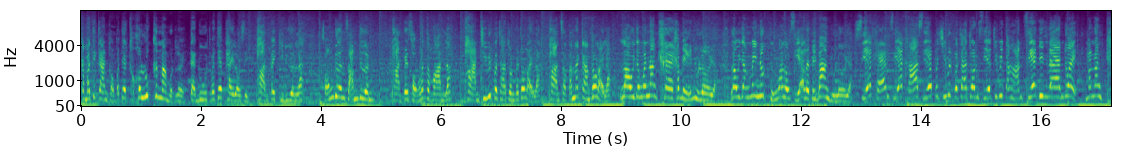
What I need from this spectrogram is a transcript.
กรรมธิการของประเทศเขาเขาลุกขึ้นมาหมดเลย แต่ดูประเทศไทยเราสิ ผ่านไปกี่เดือนละสองเดือนสามเดือน ผ่านไปสองรัฐบาลละผ่านชีวิตประชาชนไปเท่าไหร่ละผ่านสถานการณ์เท่าไหร่ละเรายังมานั่งแคร์เขมรอยู่เลยอะเรายังไม่นึกถึงว่าเราเสียอะไรไปบ้างอยู่เลยอะเสียแขนเสียขาเสียไปชีวิตประชาชนเสียชีวิตทหารเสียดินแดนด้วยมานั่งแค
